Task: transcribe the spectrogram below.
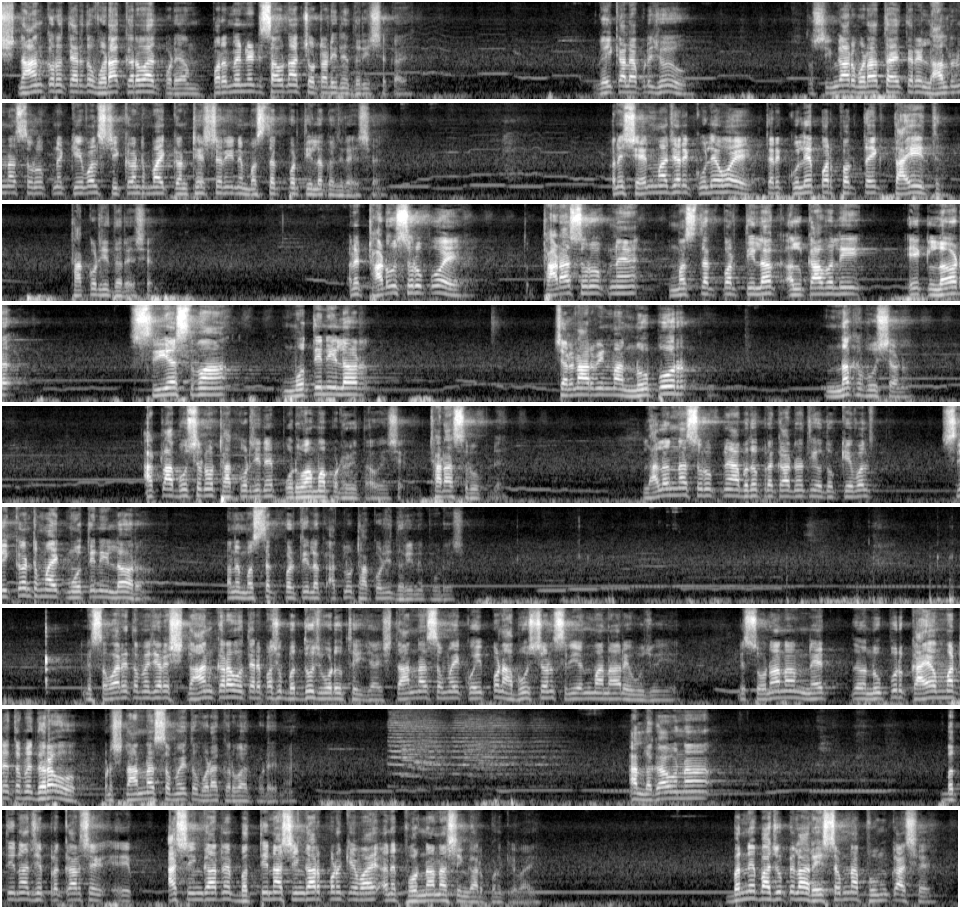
સ્નાન કરો ત્યારે તો વડા કરવા જ પડે. આમ પરમેનન્ટ સાવ ના ચોંટાડીને ધરી શકાય. ગઈકાલે આપણે જોયું, તો શિંગાર વડા થાય ત્યારે લાલ રંગના સ્વરૂપને કેવલ શ્રીકંઠમાં એક કંઠેશ્વરી ને મસ્તક પર તિલક જ રહે છે અને શયનમાં જ્યારે કુલે હોય, ત્યારે કુલે પર ફક્ત એક તાઈત ઠાકોરજી ધરે છે. અને ઠાડું સ્વરૂપ હોય, તો ઠાડા સ્વરૂપને મસ્તક પર તિલક, અલકાવલી, એક લડ શ્રીયસમાં મોતીની લડ, ચરણારવિંદમાં નોપોર, નખભૂષણ. આટલા ભૂષણો ઠાકોરજીને પોઢવામાં પણ રહેતા હોય છે, ઠાડા સ્વરૂપને. લાલનના સ્વરૂપને આ બધો પ્રકાર નથી હોતો, કેવલ શ્રીકંઠમાં એક મોતીની લર અને મસ્તક પર તિલક આટલું ઠાકોરજી ધરીને પોડે છે. એટલે સવારે તમે જ્યારે સ્નાન કરાવો ત્યારે પાછું બધું જ વડું થઈ જાય. સ્નાનના સમયે કોઈ પણ આભૂષણ શ્રીઅંગમાં ના રહેવું જોઈએ. એટલે સોનાના નેત નુપુર કાયમ માટે તમે ધરાવો, પણ સ્નાનના સમયે તો વડા કરવા જ પડે ને. આ લગાવના બત્તીના જે પ્રકાર છે એ, આ શિંગારને બત્તીના શિંગાર પણ કહેવાય અને ફોરનાના શિંગાર પણ કહેવાય. બંને બાજુ પેલા રેશમના ફૂમકા છે.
